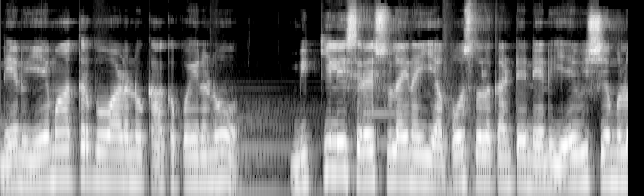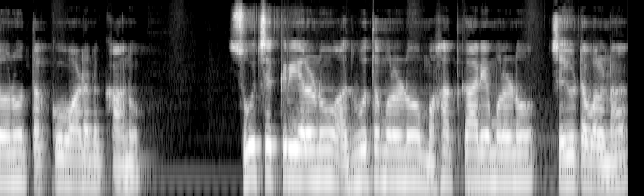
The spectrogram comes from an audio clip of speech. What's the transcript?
నేను ఏమాత్రపు వాడను కాకపోయినను మిక్కిలి శ్రేష్ఠులైన ఈ అపోస్తుల కంటే నేను ఏ విషయంలోనూ తక్కువ వాడను కాను. సూచక్రియలను అద్భుతములను మహత్కార్యములను చేయుట వలన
